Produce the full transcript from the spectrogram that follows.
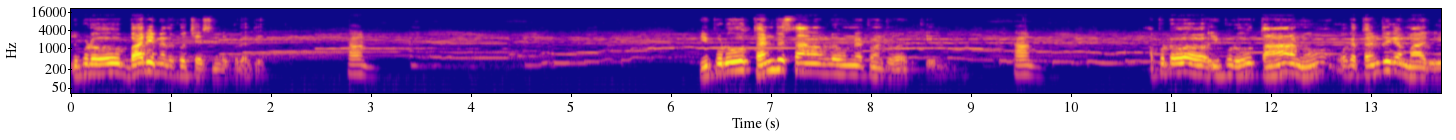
ఇప్పుడు భార్య మీదకి వచ్చేసింది ఇప్పుడు అది. అవును. ఇప్పుడు తండ్రి స్థానంలో ఉన్నటువంటి వాడికి అవును. అప్పుడు ఇప్పుడు తాను ఒక తండ్రిగా మారి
